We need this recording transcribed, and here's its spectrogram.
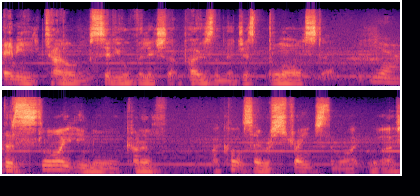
any town or city or village that opposed them, they just blast it. Yeah. There's slightly more kind of, I can't say restraint's the right word.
